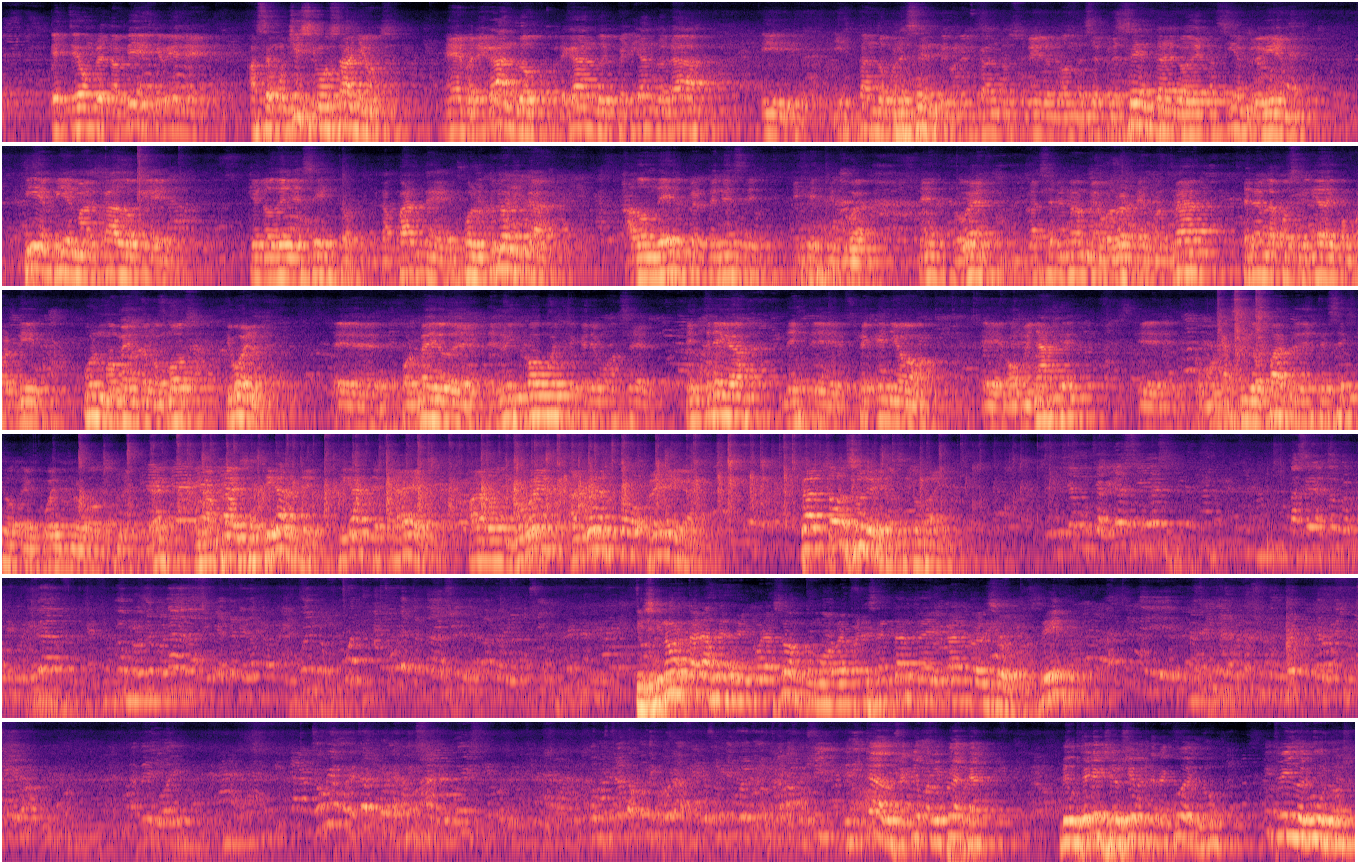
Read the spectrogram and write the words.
este hombre también que viene hace muchísimos años ¿eh? bregando, bregando y peleándola y, estando presente con el canto surero en donde se presenta, él lo deja siempre bien, bien, bien marcado que, que lo de es esto, la parte folclórica a donde él pertenece es este lugar. ¿eh? Rubén, placer enorme volverte a encontrar, tener la posibilidad de compartir un momento con vos. Y bueno, eh, por medio de, Luis Cowell te queremos hacer entrega de este pequeño eh, homenaje, eh, como que ha sido parte de este sexto encuentro sureño. ¿eh? Un aplauso gigante, gigante para él, para don Rubén Alberto Venegas. Cantor surero, si los Ser hasta otra oportunidad. No prometo nada, si voy a estar en otro encuentro. Igual, yo voy a tratar de hacer de darlo como siempre. Y si no, estarás desde el corazón como representante del canto del sur, ¿sí? Antes de hacer la próxima intérprete de Luchero, la tengo ahí. Yo voy a molestar por las mesas después con mi trabajo discográfico. Yo tengo algunos trabajos sí, editados aquí en Mar del Plata. Me gustaría que se los lleven de recuerdo. He traído algunos.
